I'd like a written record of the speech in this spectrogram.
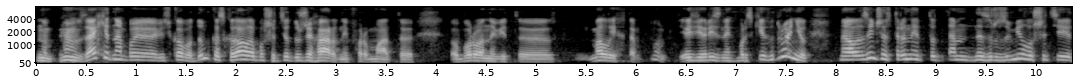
ну, західна б військова думка сказала б, що це дуже гарний формат е, оборони від е, малих там ну, різних морських дронів. Ну, але з іншої сторони, то там не зрозуміло, що ці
